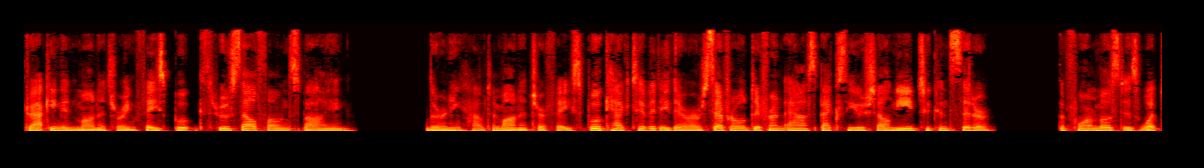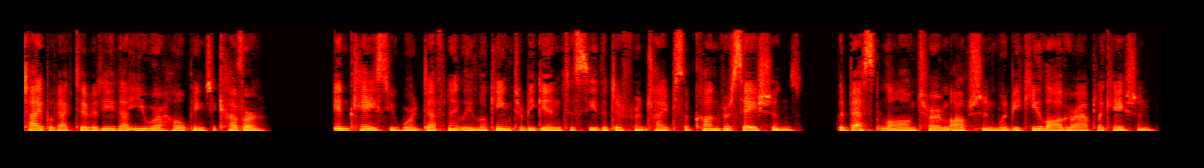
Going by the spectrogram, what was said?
Tracking and monitoring Facebook through cell phone spying. Learning how to monitor Facebook activity There are several different aspects you shall need to consider. The foremost is what type of activity that you are hoping to cover. In case you were definitely looking to begin to see the different types of conversations, the best long-term option would be Keylogger application.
